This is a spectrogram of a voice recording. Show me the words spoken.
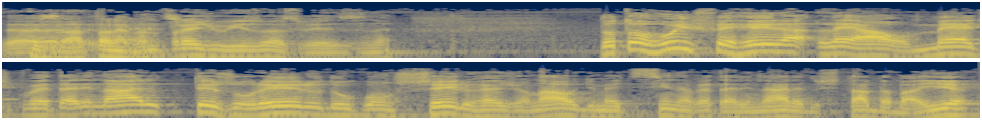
É, Exatamente. Levando prejuízo às vezes, né? Doutor Rui Ferreira Leal, médico veterinário, tesoureiro do Conselho Regional de Medicina Veterinária do Estado da Bahia,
